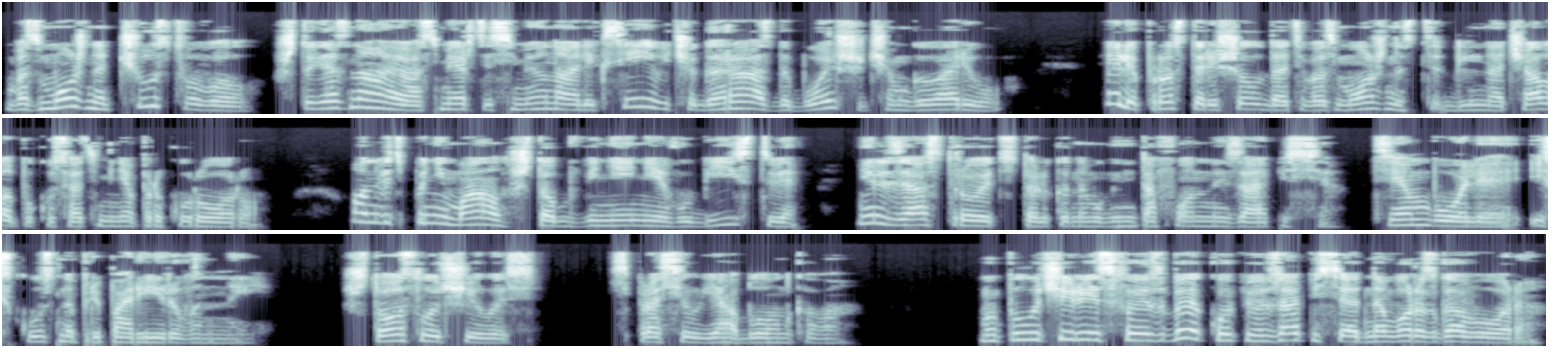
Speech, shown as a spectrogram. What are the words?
Возможно, чувствовал, что я знаю о смерти Семена Алексеевича гораздо больше, чем говорю. Или просто решил дать возможность для начала покусать меня прокурору. Он ведь понимал, что обвинение в убийстве нельзя строить только на магнитофонной записи, тем более искусно препарированной. «Что случилось?» — спросил я Облонкова. «Мы получили из ФСБ копию записи одного разговора.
